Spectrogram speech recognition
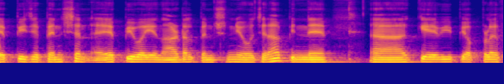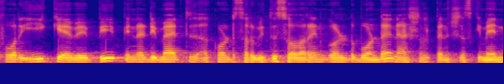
A P J pension A P Y എന്ന പെൻഷൻ യോജന പിന്നെ K V P apply for E K V P പിന്നെ demat account service sovereign gold bond national pension scheme N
